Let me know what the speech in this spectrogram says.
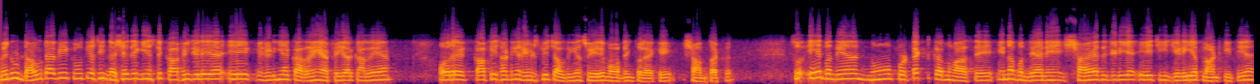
ਮੈਨੂੰ ਡਾਊਟ ਆ ਵੀ ਕਿਉਂਕਿ ਅਸੀਂ ਨਸ਼ੇ ਦੇ ਅਗੇਂਸਟ ਕਾਫੀ ਜਿਹੜੇ ਆ, ਇਹ ਜਿਹੜੀਆਂ ਕਰ ਰਹੇ ਆ ਐਫ ਆਈ ਆਰ ਕਰ ਰਹੇ ਆ, ਔਰ ਕਾਫੀ ਸਾਡੀਆਂ ਰੇਡਸ ਵੀ ਚੱਲਦੀਆਂ ਸਵੇਰੇ ਮਾਰਨਿੰਗ ਤੋਂ ਲੈ ਕੇ ਸ਼ਾਮ ਤੱਕ। ਸੋ ਇਹ ਬੰਦਿਆਂ ਨੂੰ ਪ੍ਰੋਟੈਕਟ ਕਰਨ ਵਾਸਤੇ ਇਹਨਾਂ ਬੰਦਿਆਂ ਨੇ ਸ਼ਾਇਦ ਜਿਹੜੀ ਹੈ ਇਹ ਚੀਜ਼ ਜਿਹੜੀ ਹੈ ਪਲਾਂਟ ਕੀਤੀ ਹੈ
